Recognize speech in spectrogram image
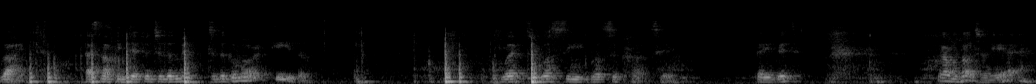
Right. That's nothing different to the to the Gemara either. What's, what's the what's the crux here, David? We haven't got to it yet.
